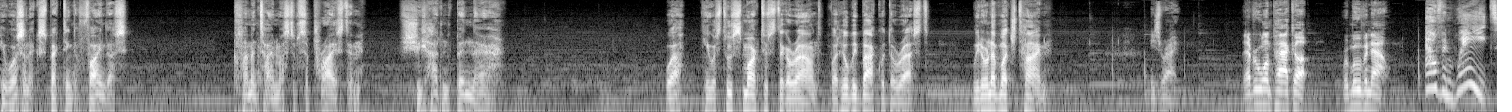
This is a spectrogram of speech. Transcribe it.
He wasn't expecting to find us. Clementine must have surprised him. She hadn't been there. Well, he was too smart to stick around, but he'll be back with the rest. We don't have much time. He's right. Everyone pack up. We're moving out. Alvin, wait.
